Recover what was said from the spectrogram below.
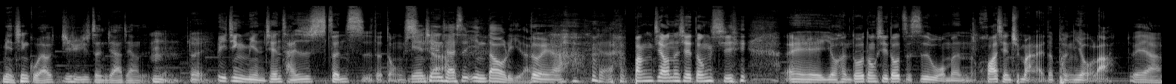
免签国要继续去增加这样子。嗯，对，毕竟免签才是真实的东西，免签才是硬道理啦。对啊，邦交那些东西，哎、欸，有很多东西都只是我们花钱去买来的朋友啦。对啊，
